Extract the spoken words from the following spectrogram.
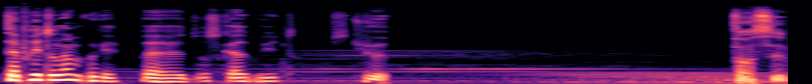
T'as pris ton arme? Ok, bah, dans ce cas, oui, si tu veux. Enfin, c'est.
